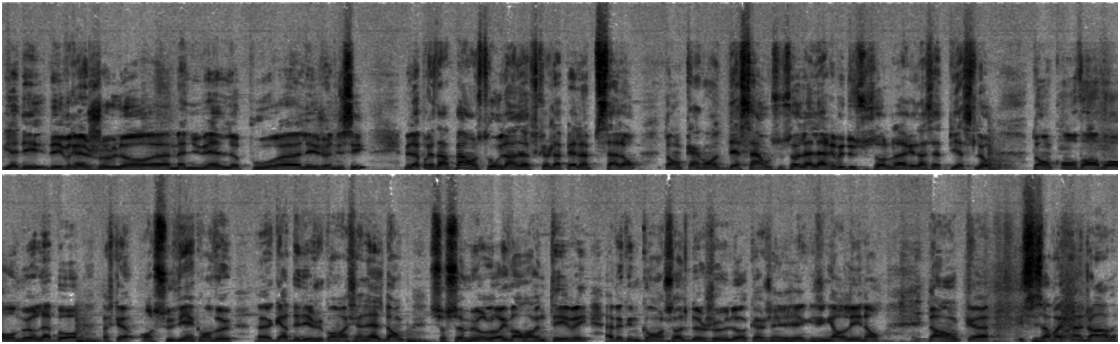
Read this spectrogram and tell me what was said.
il y a des, des vrais jeux là euh, manuels là, pour euh, les jeunes ici. Mais là présentement, on se trouve dans ce que j'appelle un petit salon. Donc quand on descend au sous-sol, à l'arrivée du sous-sol, on arrive dans cette pièce-là. Donc on va avoir au mur là-bas parce qu'on se souvient qu'on veut euh, garder des jeux conventionnels. Donc, sur ce mur-là, il va y avoir une TV avec une console de jeux là, que j'ignore les noms. Donc, euh, ici, ça va être un genre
